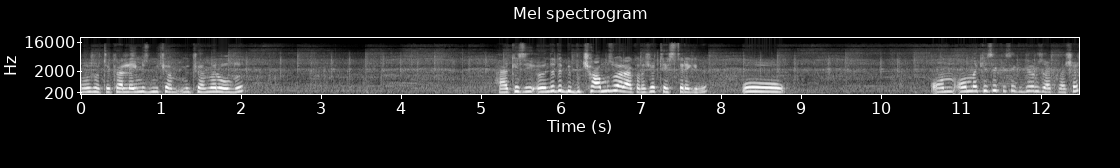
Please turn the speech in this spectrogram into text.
Arkadaşlar tekerleğimiz mükem- mükemmel oldu. Herkesin önde de bir bıçağımız var arkadaşlar testere gibi. Oo. On, onunla kese kese gidiyoruz arkadaşlar.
